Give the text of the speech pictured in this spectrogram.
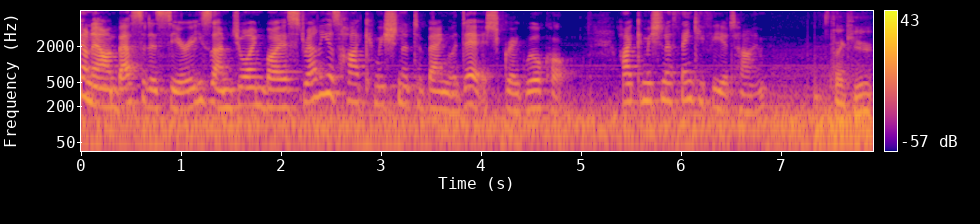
on our Ambassador series, I'm joined by Australia's High Commissioner to Bangladesh, Greg Wilcock. High Commissioner, thank you for your time. Thank you.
